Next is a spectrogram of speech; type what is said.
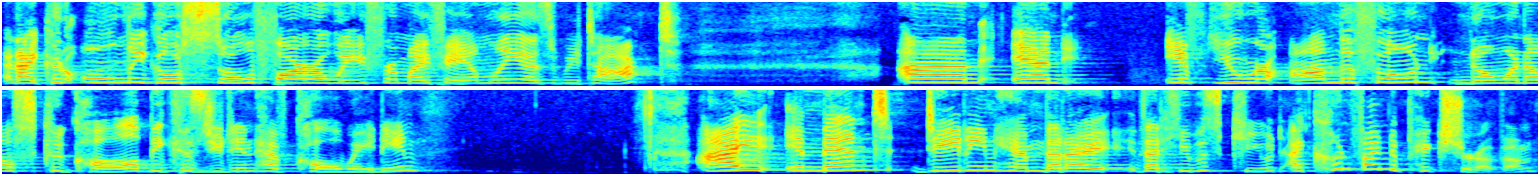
and I could only go so far away from my family as we talked. Um, and if you were on the phone, no one else could call because you didn't have call waiting. I it meant dating him that I that he was cute. I couldn't find a picture of him.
